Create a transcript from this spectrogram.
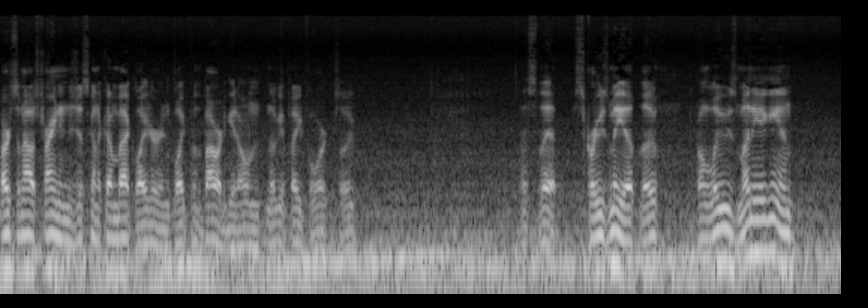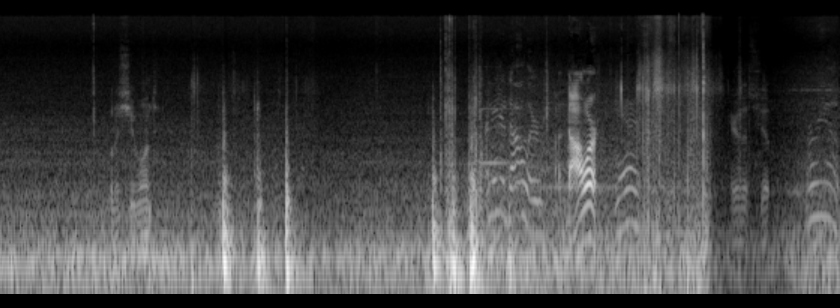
person I was training is just going to come back later and wait for the power to get on. They'll get paid for it. So that's that. Screws me up though. Gonna lose money again. What does she want? Dollar? Yes. Hear this shit. Hurry up.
